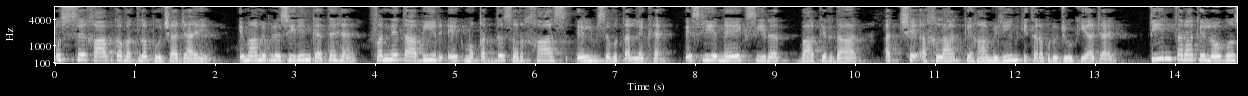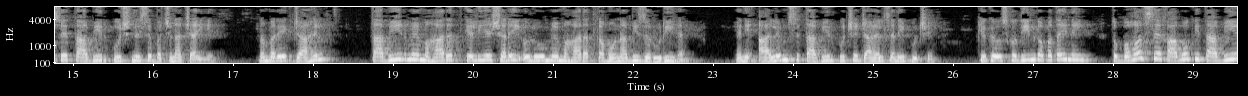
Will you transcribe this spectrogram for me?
اس سے خواب کا مطلب پوچھا جائے۔ امام ابن سیرین کہتے ہیں، فن تعبیر ایک مقدس اور خاص علم سے متعلق ہے۔ اس لیے نیک سیرت، با کردار، اچھے اخلاق کے حاملین کی طرف رجوع کیا جائے۔ تین طرح کے لوگوں سے تعبیر پوچھنے سے بچنا چاہیے۔ نمبر ایک، جاہل۔ تعبیر میں مہارت کے لیے شرعی علوم میں مہارت کا ہونا بھی ضروری ہے۔ یعنی عالم سے تعبیر پوچھے، جاہل سے نہیں پوچھے۔ کیونکہ اس کو دین کا پتہ ہی نہیں۔ تو بہت سے خوابوں کی تعبیر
